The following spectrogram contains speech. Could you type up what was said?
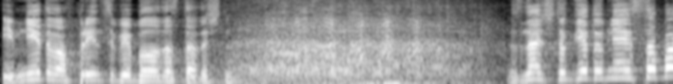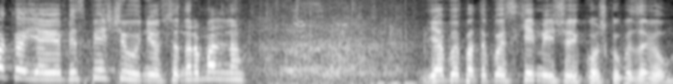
И мне этого, в принципе, было достаточно. Значит, что где-то у меня есть собака, я ее обеспечиваю, у нее все нормально. Я бы по такой схеме еще и кошку бы завел.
